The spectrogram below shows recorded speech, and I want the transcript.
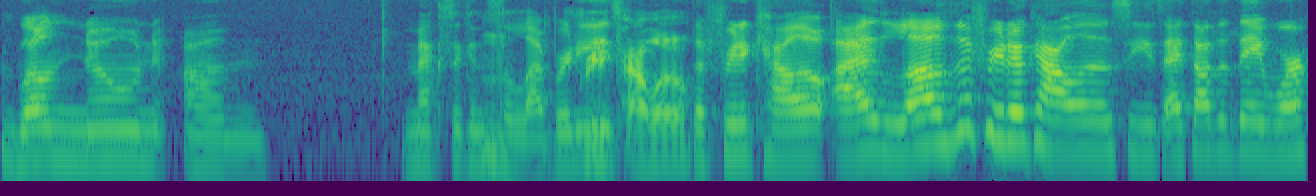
well-known um, Mexican celebrities, Hmm. Frida Kahlo. the Frida Kahlo. I love the Frida Kahlo scenes. I thought that they were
